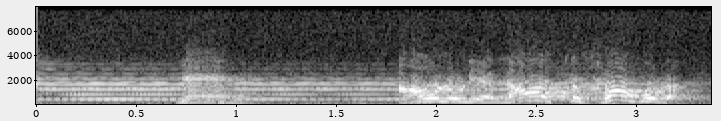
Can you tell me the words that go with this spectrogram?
ஏன் அவனுடைய லாஸ்ட் ஷோ கூட.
